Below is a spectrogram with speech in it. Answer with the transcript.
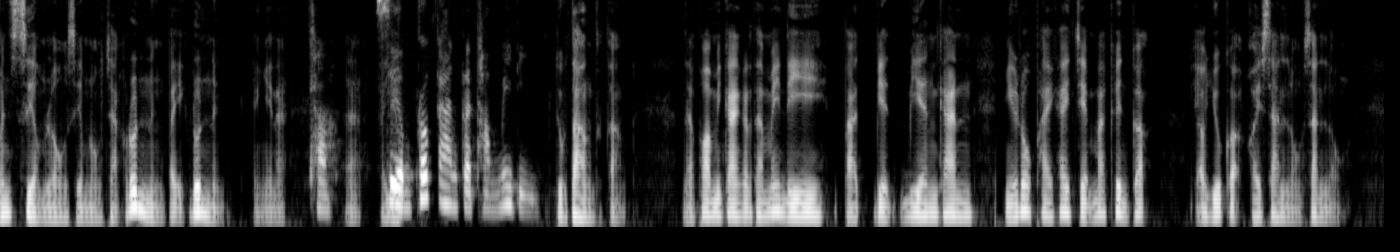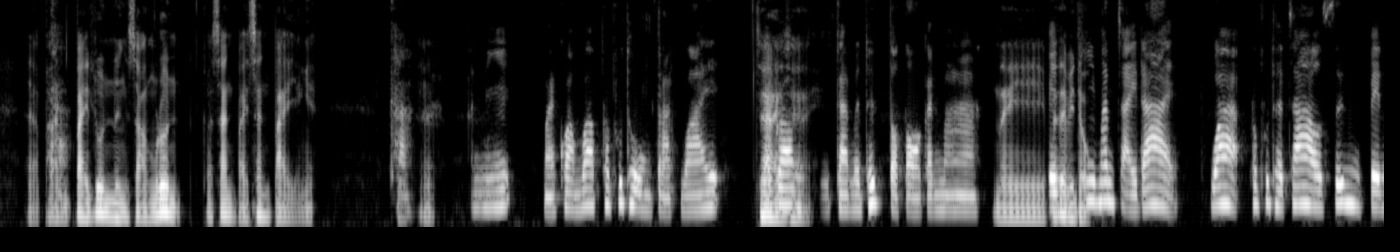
มันเสื่อมลงเสื่อมลงจากรุ่นหนึ่งไปอีกรุ่นหนึ่งอย่างเงี้ยนะค่ะเสื่อมเพราะการกระทำไม่ดีถูกต้องถูกต้องนะพอมีการกระทำไม่ดีบาดเบียดเบียนกัน มีโรคภัยไข้เจ็บมากขึ้น ก็อายุก็ค่อยสั้นลงสั้นลงผ่านไปรุ่นหนึ่งสองรุ่น ก็สั้นไปสั้นไปอย่างเงี้ยค่ะ อันนี้หมายความว่าพระพุทธองค์ตรัสไว้ แล้วก็มีการบันทึกต่อๆกันมา ในพระไตรปิฎกที่มั่นใจได้ว่าพระพุทธเจ้าซึ่งเป็น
